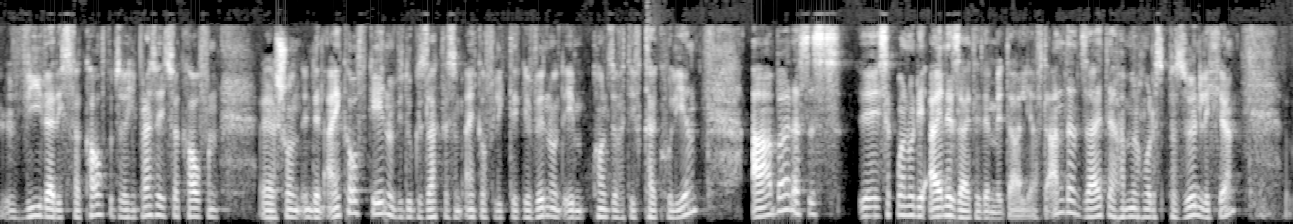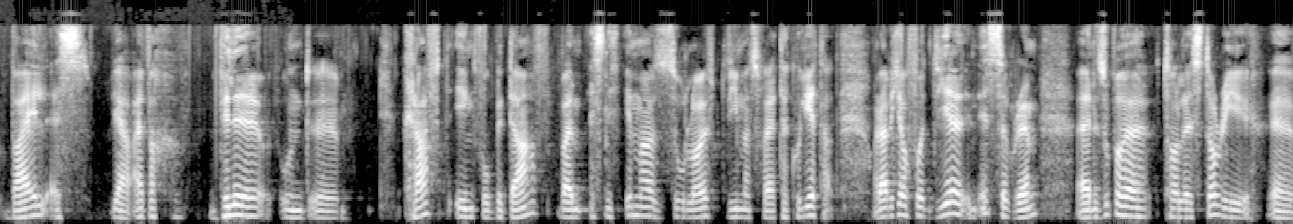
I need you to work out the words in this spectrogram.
wie werde ich es verkaufen, zu welchem Preis werde ich es verkaufen, äh, schon in den Einkauf gehen. Und wie du gesagt hast, im Einkauf liegt der Gewinn und eben konservativ kalkulieren. Aber das ist, äh, ich sag mal, nur die eine Seite der Medaille. Auf der anderen Seite haben wir nochmal das Persönliche, weil es ja einfach Wille und äh, Kraft irgendwo bedarf, weil es nicht immer so läuft, wie man es vorher kalkuliert hat. Und da habe ich auch von dir in Instagram äh, eine super tolle Story äh,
